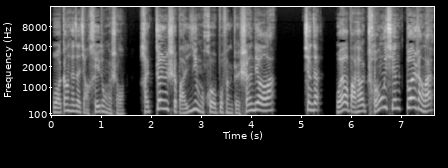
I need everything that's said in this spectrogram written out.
我刚才在讲黑洞的时候，还真是把硬货部分给删掉了。现在我要把它重新端上来，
